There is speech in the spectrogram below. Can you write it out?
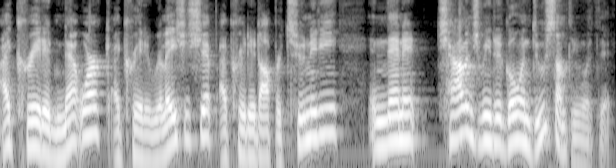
I created network, I created relationship, I created opportunity, and then it challenged me to go and do something with it.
